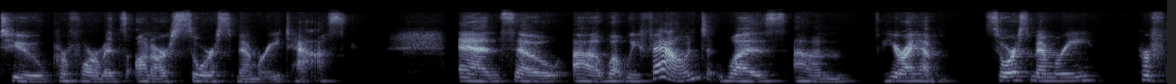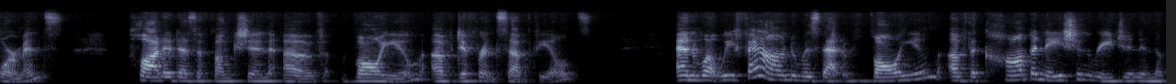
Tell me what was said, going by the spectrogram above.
to performance on our source memory task? And so uh, what we found was, um, here I have source memory performance plotted as a function of volume of different subfields. And what we found was that volume of the combination region in the,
